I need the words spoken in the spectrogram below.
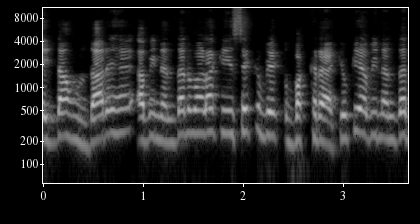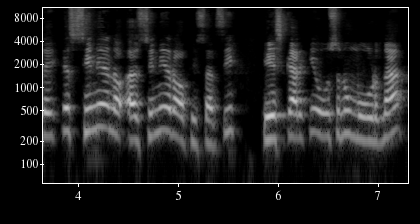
ਇਦਾਂ ਹੁੰਦਾ ਰਿਹਾ ਹੈ ਅਭਿਨੰਦਨ ਵਾਲਾ ਕੇਸ ਇੱਕ ਵੱਖਰਾ ਹੈ ਕਿਉਂਕਿ ਅਭਿਨੰਦਨ ਇੱਕ ਸੀਨੀਅਰ ਸੀਨੀਅਰ ਆਫੀਸਰ ਸੀ ਇਸ ਕਰਕੇ ਉਸ ਨੂੰ ਮੋੜਨਾ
